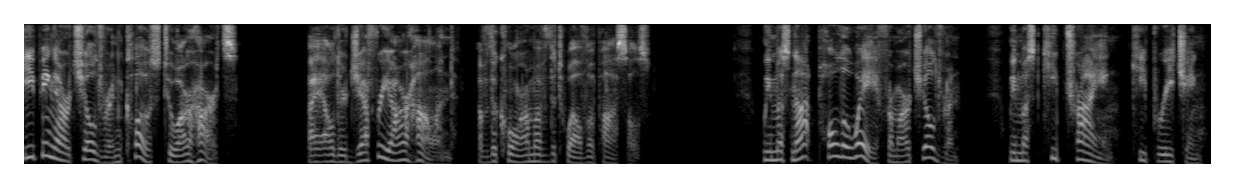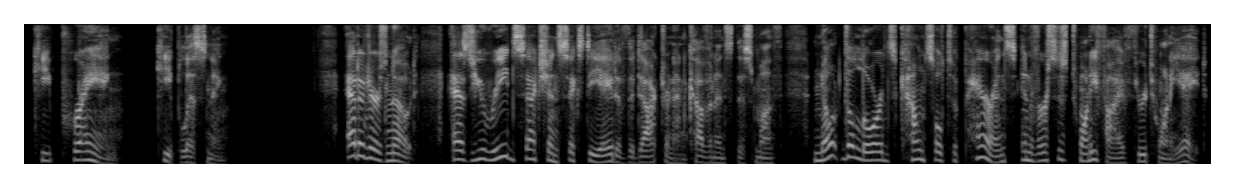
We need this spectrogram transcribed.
Keeping Our Children Close to Our Hearts by Elder Jeffrey R. Holland of the Quorum of the Twelve Apostles. We must not pull away from our children. We must keep trying, keep reaching, keep praying, keep listening. Editor's note As you read section 68 of the Doctrine and Covenants this month, note the Lord's counsel to parents in verses 25 through 28.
